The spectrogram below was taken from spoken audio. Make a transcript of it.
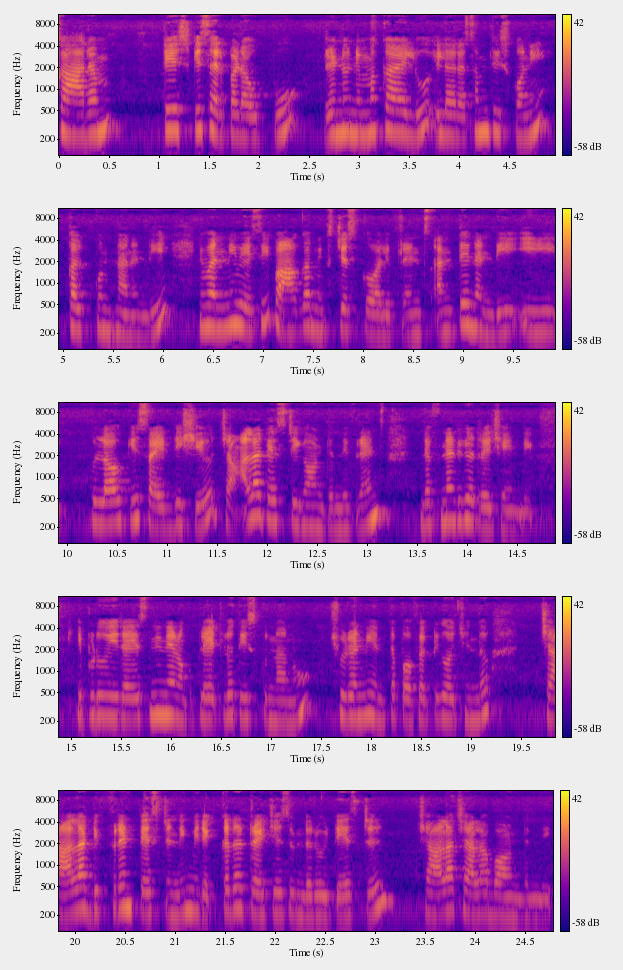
కారం టేస్ట్కి సరిపడా ఉప్పు రెండు నిమ్మకాయలు ఇలా రసం తీసుకొని కలుపుకుంటున్నానండి. ఇవన్నీ వేసి బాగా మిక్స్ చేసుకోవాలి ఫ్రెండ్స్ అంతేనండి ఈ పులావ్కి సైడ్ డిష్ చాలా టేస్టీగా ఉంటుంది ఫ్రెండ్స్. డెఫినెట్గా ట్రై చేయండి. ఇప్పుడు ఈ రైస్ని నేను ఒక ప్లేట్లో తీసుకున్నాను. చూడండి ఎంత పర్ఫెక్ట్గా వచ్చిందో. చాలా డిఫరెంట్ టేస్ట్ అండి. మీరు ఎక్కడ ట్రై చేసి ఉండరు ఈ టేస్ట్. చాలా చాలా బాగుంటుంది.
